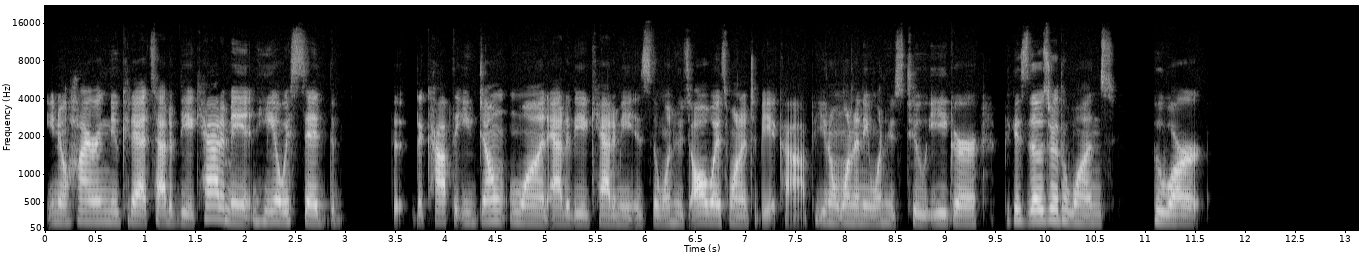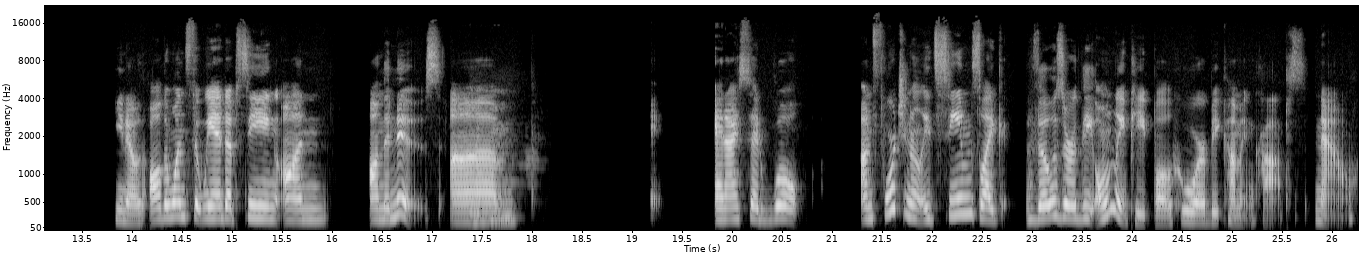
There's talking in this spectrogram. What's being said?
you know hiring new cadets out of the academy and he always said the, the, the cop that you don't want out of the academy is the one who's always wanted to be a cop. You don't want anyone who's too eager because those are the ones who are you know all the ones that we end up seeing on on the news. Um mm-hmm. and i said well unfortunately it seems like those are the only people who are becoming cops now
